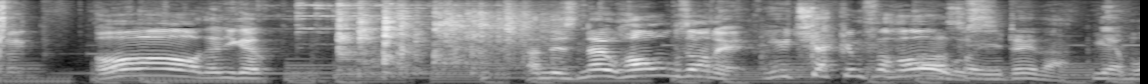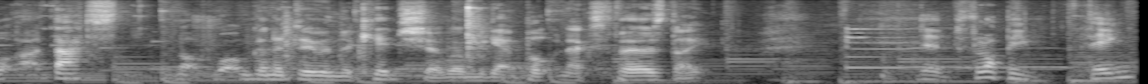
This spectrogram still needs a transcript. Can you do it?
three. Oh, then you go, and there's no holes on it. You check them for Oh, holes. so you do that. Yeah, well, that's not what I'm going to do in the kids show when we get booked next Thursday. The floppy thing.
